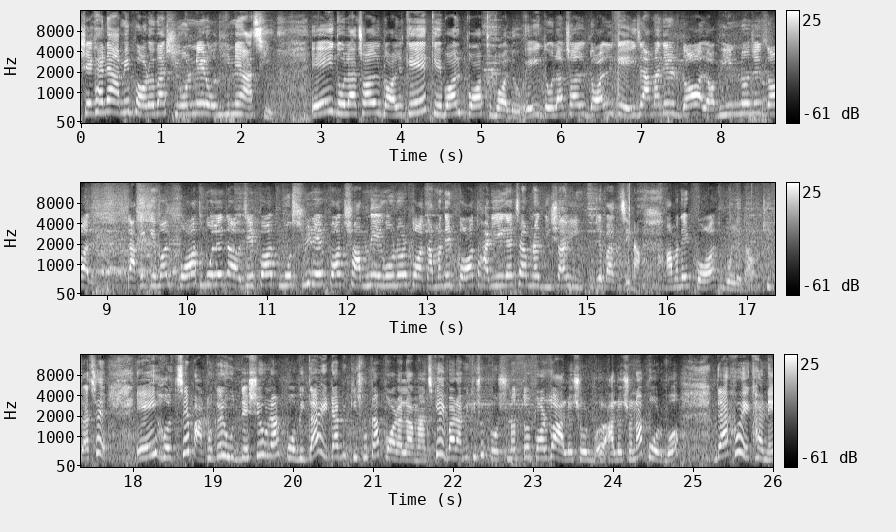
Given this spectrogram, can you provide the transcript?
সেখানে আমি পরবাসী, অন্যের অধীনে আছি। এই দোলাচল দলকে কেবল পথ বলো, এই দোলাচল দলকে, এই যে আমাদের দল, অভিন্ন যে দল তাকে কেবল পথ বলে দাও। যে পথ মসৃণের পথ সামনে এগোনোর পথ। আমাদের পথ হারিয়ে গেছে, আমরা দিশাহীন, খুঁজে পাচ্ছি না। আমাদের পথ বলে দাও, ঠিক আছে? এই হচ্ছে পাঠকের উদ্দেশ্যে ওনার কবিতা। এটা আমি কিছুটা পড়ালাম আজকে। এবার আমি কিছু প্রশ্নোত্তর পর্ব, আলোচনা আলোচনা করব। দেখো এখানে,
